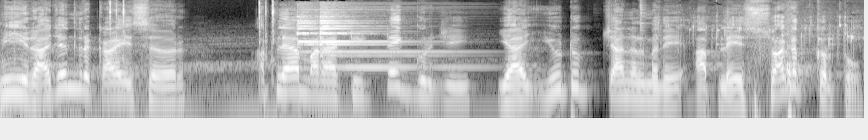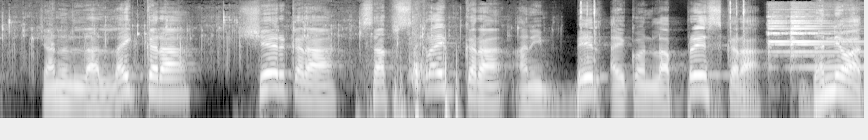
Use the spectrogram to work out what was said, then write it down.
मी राजेंद्र काळे सर आपल्या मराठी टेक गुरुजी या यूट्यूब चॅनलमध्ये आपले स्वागत करतो. चॅनलला लाईक करा शेअर करा सबस्क्राईब करा आणि बेल आयकॉनला प्रेस करा. धन्यवाद.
